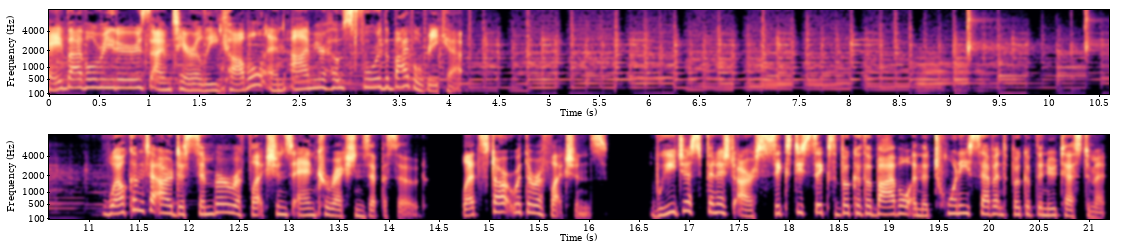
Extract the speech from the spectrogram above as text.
Hey, Bible readers, I'm Tara-Leigh Cobble, and I'm your host for the Bible Recap. Welcome to our December Reflections and Corrections episode. Let's start with the reflections. We just finished our 66th book of the Bible and the 27th book of the New Testament,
